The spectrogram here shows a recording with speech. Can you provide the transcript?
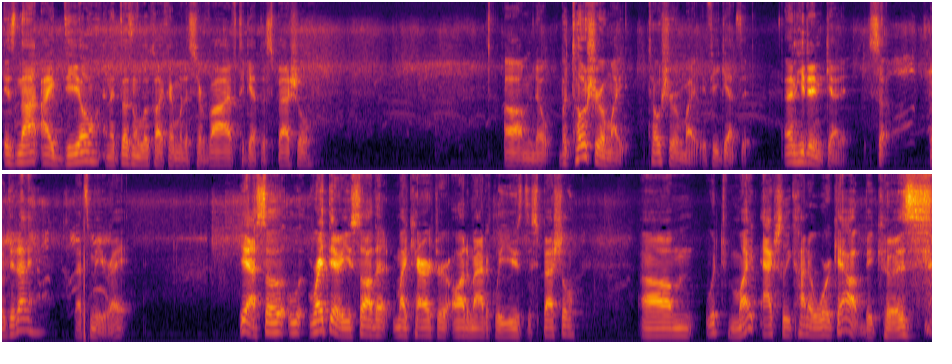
is not ideal, and it doesn't look like I'm going to survive to get the special. Um, no, but Toshiro might. Toshiro might if he gets it, and he didn't get it. So, oh, did I? That's me, right? Yeah. So right there, you saw that my character automatically used the special um, which might actually kind of work out because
